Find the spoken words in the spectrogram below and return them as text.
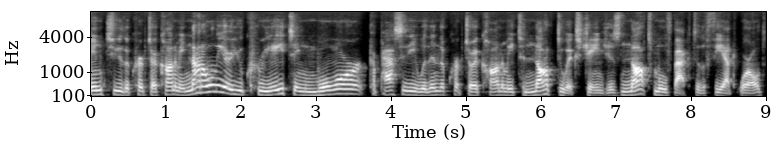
into the crypto economy, not only are you creating more capacity within the crypto economy to not do exchanges, not move back to the fiat world,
